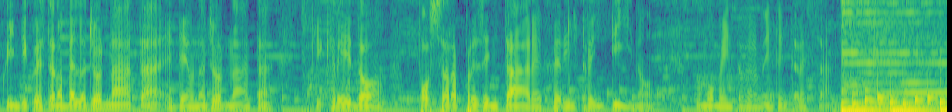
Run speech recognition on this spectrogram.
Quindi questa è una bella giornata ed è una giornata che credo possa rappresentare per il Trentino un momento veramente interessante.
